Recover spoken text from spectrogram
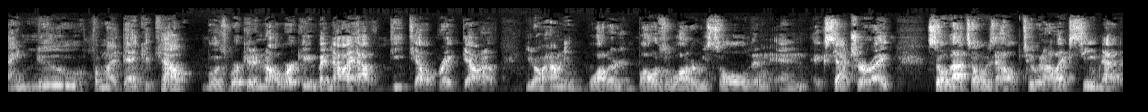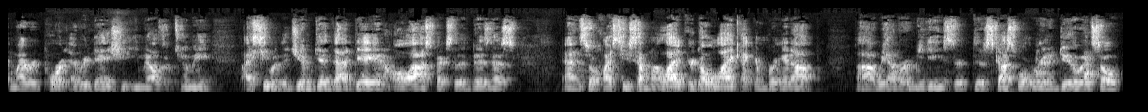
I knew from my bank account what was working and not working, but now I have detailed breakdown of you know how many water bottles of water we sold and and etc. Right, so that's always a help too, and I like seeing that in my report every day. She emails it to me. I see what the gym did that day in all aspects of the business, and so if I see something I like or don't like, I can bring it up. Uh, we have our meetings to, to discuss what we're going to do, and so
